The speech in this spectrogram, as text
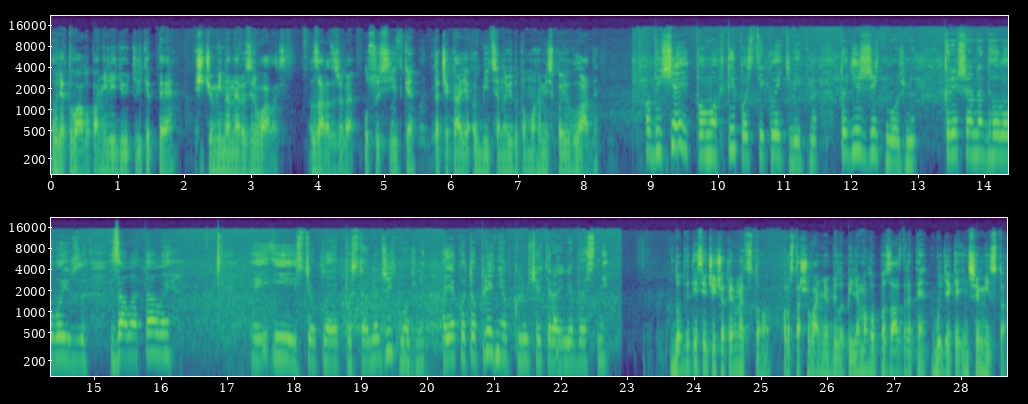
Врятувало пані Лідію тільки те, що міна не розірвалась. Зараз живе у сусідки та чекає обіцяної допомоги міської влади. Обіцяють допомогти постеклить вікна. Тоді ж жити можна. Криша над головою залатали і, і стекла як поставлять, жити можна. А як отоплення включать рай небесний. До 2014-го розташуванню Білопілля могло б позаздрити будь-яке інше місто,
